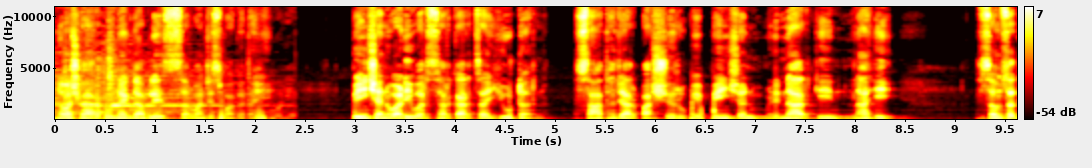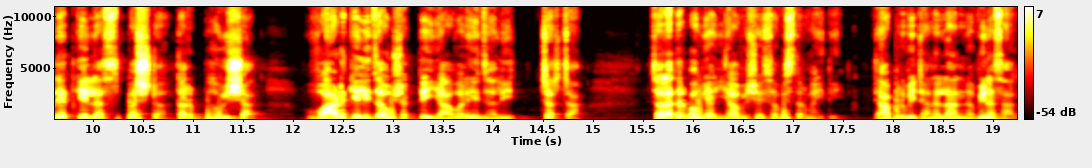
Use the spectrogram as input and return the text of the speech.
नमस्कार पुन्हा एकदा आपले सर्वांचे स्वागत आहे. पेन्शन वाढीवर सरकारचा यू टर्न सात हजार पाचशे रुपये पेन्शन मिळणार की नाही? संसदेत केलं स्पष्ट तर भविष्यात वाढ केली जाऊ शकते यावरही झाली चर्चा. चला तर पाहूया याविषयी सविस्तर माहिती. त्यापूर्वी चॅनलला नवीन असाल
